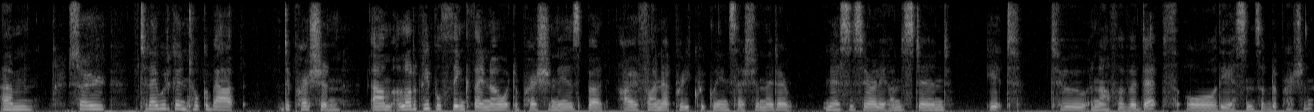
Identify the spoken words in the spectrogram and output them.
Um, so today we're going to talk about depression. Um, a lot of people think they know what depression is, but I find out pretty quickly in session they don't necessarily understand it to enough of a depth or the essence of depression.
